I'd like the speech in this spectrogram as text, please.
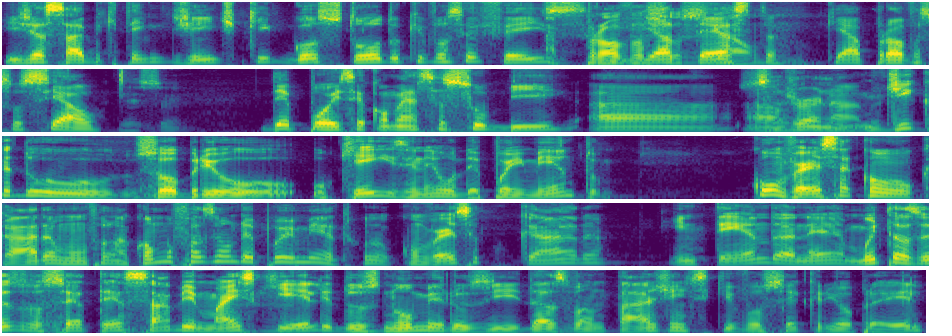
e já sabe que tem gente que gostou do que você fez A prova e social. atesta, que é a prova social. Isso aí. Depois você começa a subir a, a jornada. Dica do, sobre o, o case, né, o depoimento. Conversa com o cara, vamos falar, como fazer um depoimento? Conversa com o cara, entenda, né? Muitas vezes você até sabe mais que ele dos números e das vantagens que você criou para ele.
